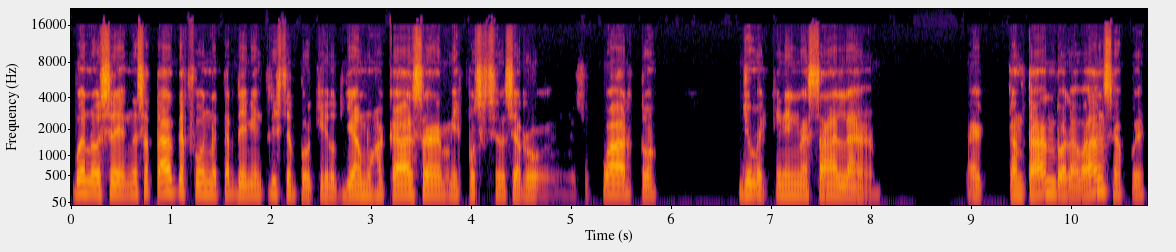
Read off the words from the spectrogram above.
bueno, ese, en esa tarde fue una tarde bien triste porque nos llegamos a casa, mi esposa se encerró en su cuarto, yo me quedé en la sala eh, cantando alabanza, pues.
